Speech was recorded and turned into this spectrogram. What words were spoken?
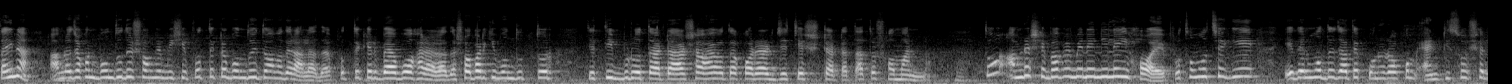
তাই না? আমরা যখন বন্ধুদের সঙ্গে মিশি, প্রত্যেকটা বন্ধুই তো আমাদের আলাদা, প্রত্যেকের ব্যবহার আলাদা, সবার কি বন্ধুত্বর যে তীব্রতাটা, সহায়তা করার যে চেষ্টাটা, তা তো সমান না। তো আমরা সেভাবে মেনে নিলেই হয়। প্রথম হচ্ছে গিয়ে এদের মধ্যে যাতে কোনো রকম অ্যান্টি সোশ্যাল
